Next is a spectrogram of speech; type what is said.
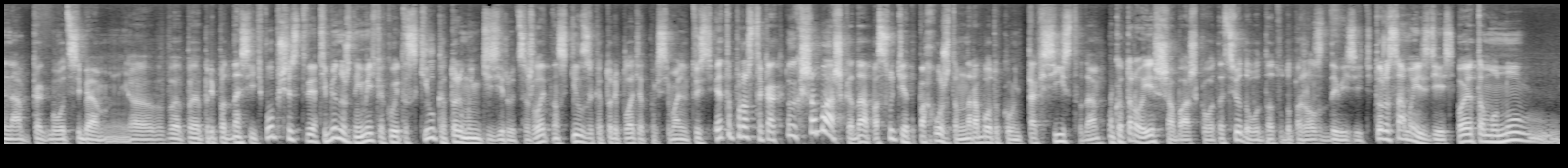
нормально как бы вот себя э, преподносить в обществе. Тебе нужно иметь какой-то скилл, который монетизируется. Желательно скилл, за который платят максимально. То есть это просто как, ну, как шабашка, да, по сути это похоже там на работу какого-нибудь таксиста, да, у которого есть шабашка. Вот отсюда вот до туда, пожалуйста, довезите. То же самое и здесь. Поэтому, ну,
